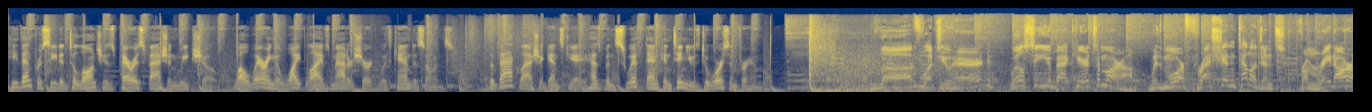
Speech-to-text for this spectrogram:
He then proceeded to launch his Paris Fashion Week show while wearing a White Lives Matter shirt with Candace Owens. The backlash against Ye has been swift and continues to worsen for him. Love what you heard? We'll see you back here tomorrow with more fresh intelligence from Radar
